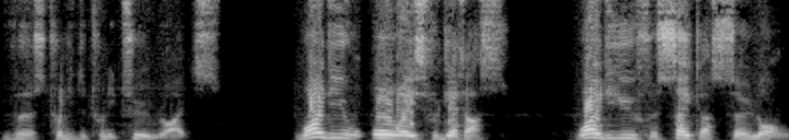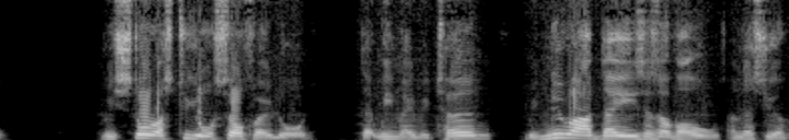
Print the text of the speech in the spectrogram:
verse 20 to 22 writes, Why do you always forget us? Why do you forsake us so long? Restore us to yourself, O Lord, that we may return. Renew our days as of old, unless you have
